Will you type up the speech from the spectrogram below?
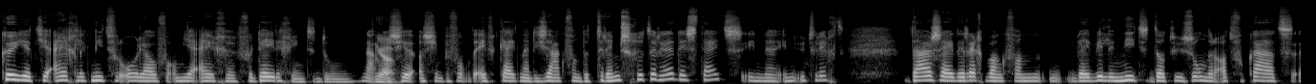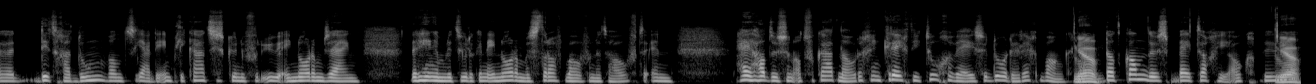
kun je het je eigenlijk niet veroorloven om je eigen verdediging te doen. Nou, als, je, als je bijvoorbeeld even kijkt naar die zaak van de tramschutter hè, destijds in, uh, in Utrecht. Daar zei de rechtbank van, wij willen niet dat u zonder advocaat uh, dit gaat doen, want ja, de implicaties kunnen voor u enorm zijn. Er hing hem natuurlijk een enorme straf boven het hoofd. En hij had dus een advocaat nodig en kreeg die toegewezen door de rechtbank. Ja. Dat kan dus bij Taghi ook gebeuren. Ja.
